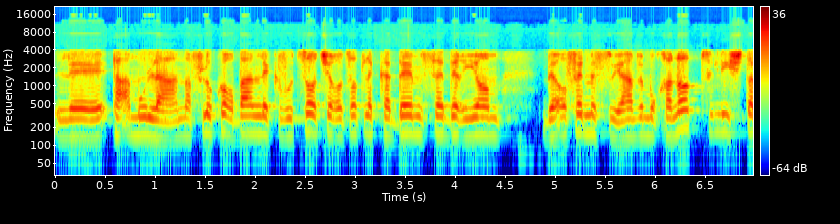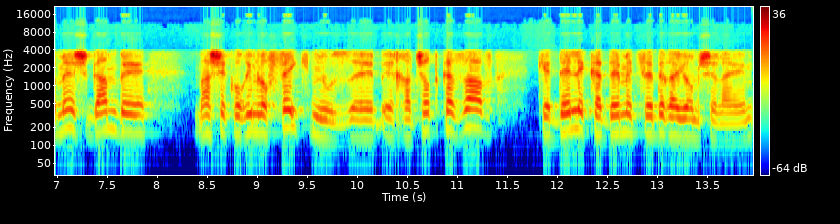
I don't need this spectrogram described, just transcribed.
לתעמולה, נפלו קורבן לקבוצות שרוצות לקדם סדר יום באופן מסוים ומוכנות להשתמש גם במה שקוראים לו פייק ניוז, חדשות כזב, כדי לקדם את סדר היום שלהם.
